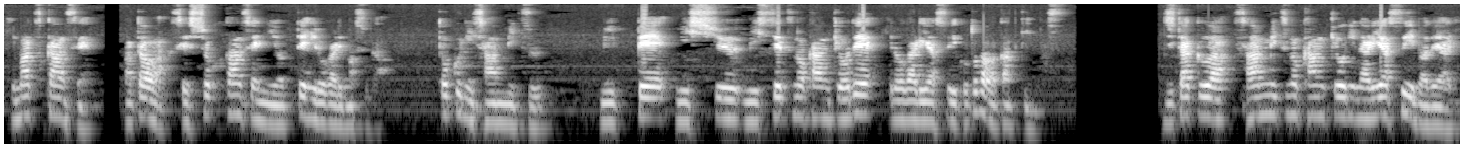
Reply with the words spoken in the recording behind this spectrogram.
飛沫感染または接触感染によって広がりますが、特に3密、密閉、密集、密接の環境で広がりやすいことが分かっています。自宅は3密の環境になりやすい場であり、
